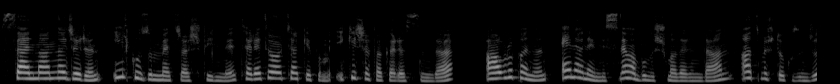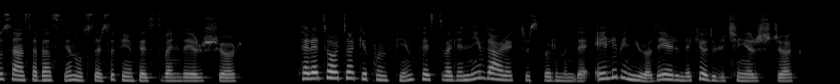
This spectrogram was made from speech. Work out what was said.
Selman Nacar'ın ilk uzun metraj filmi TRT ortak yapımı İki Şafak arasında Avrupa'nın en önemli sinema buluşmalarından 69. San Sebastian Uluslararası Film Festivali'nde yarışıyor. TRT ortak yapım film festivalin New Directors bölümünde 50 bin euro değerindeki ödül için yarışacak.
